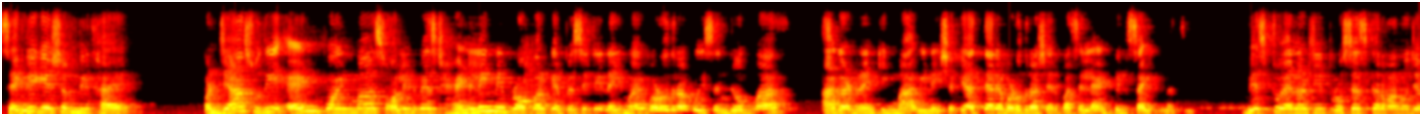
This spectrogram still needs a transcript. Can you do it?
સેગ્રિગેશન બી થાય, પણ જ્યાં સુધી એન્ડ પોઈન્ટમાં સોલિડ વેસ્ટ હેન્ડલિંગની પ્રોપર કેપેસિટી નહીં હોય, વડોદરા કોઈ સંજોગમાં આગળ રેન્કિંગમાં આવી નહીં શકે. અત્યારે વડોદરા શહેર પાસે લેન્ડફિલ સાઇટ નથી. વેસ્ટ ટુ એનર્જી પ્રોસેસ કરવાનો જે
